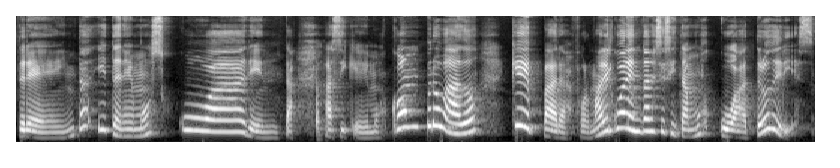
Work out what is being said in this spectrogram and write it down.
30 y tenemos 40. Así que hemos comprobado que para formar el 40 necesitamos 4 de 10.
